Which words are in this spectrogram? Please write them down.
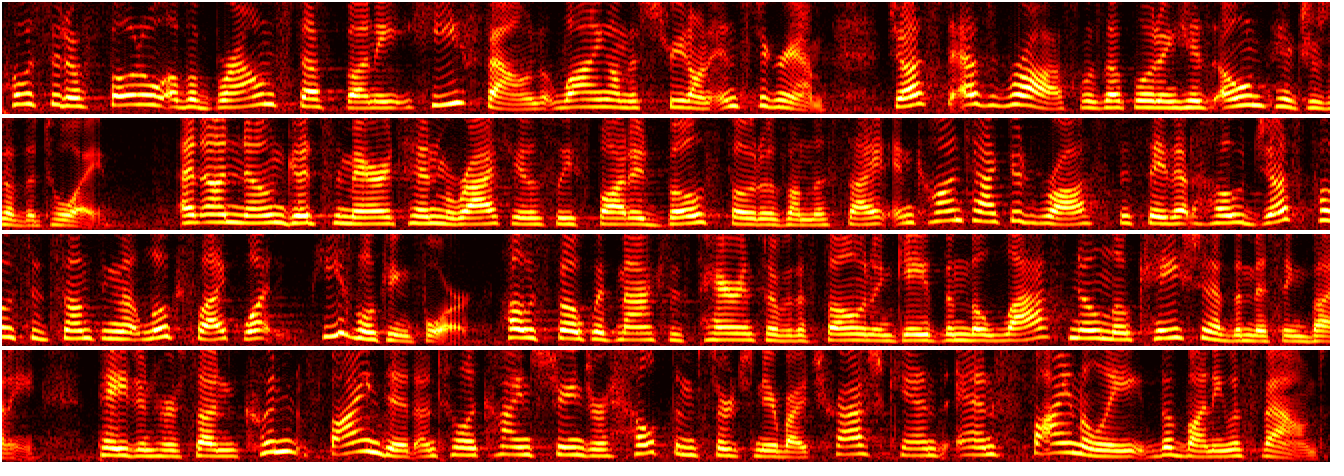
posted a photo of a brown stuffed bunny he found lying on the street on Instagram, just as Ross was uploading his own pictures of the toy. An unknown Good Samaritan miraculously spotted both photos on the site and contacted Ross to say that Ho just posted something that looks like what he's looking for. Ho spoke with Max's parents over the phone and gave them the last known location of the missing bunny. Paige and her son couldn't find it until a kind stranger helped them search nearby trash cans and finally the bunny was found.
